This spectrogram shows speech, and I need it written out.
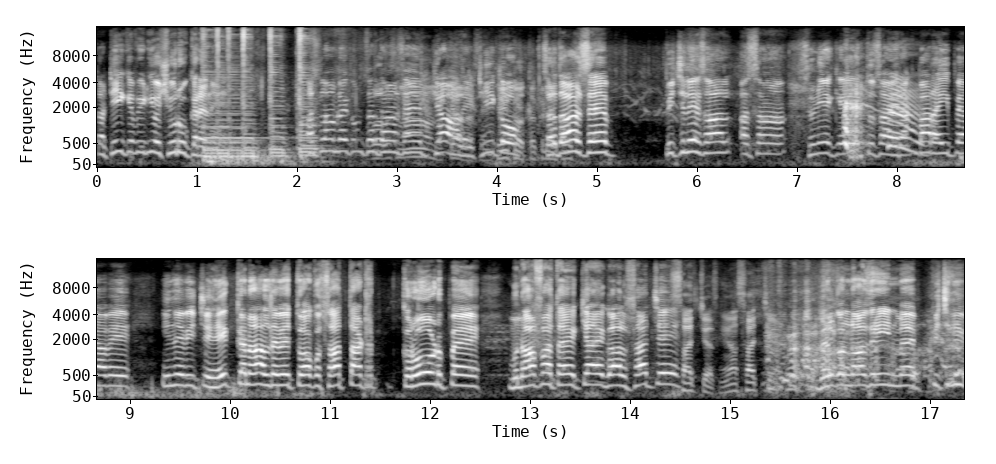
ਤਾਂ ਠੀਕ ਹੈ ਵੀਡੀਓ ਸ਼ੁਰੂ ਕਰਨੇ ਅਸਲਾਮ ਸਰਦਾਰ ਸਾਹਿਬ ਕੀ ਹਾਲ ਹੈ? ਠੀਕ ਹੋ? ਸਰਦਾਰ ਸਾਹਿਬ ਪਿਛਲੇ ਸਾਲ ਅਸਾਂ ਸੁਣੀਏ ਕਿ ਤੁਸੀਂ ਰਕਬਾ ਰਹੀ ਪਿਆਵੇ ਇਹਨੇ ਵਿੱਚ ਇੱਕ ਕਨਾਲ ਦੇ ਵਿੱਚ ਤੁਹਾਨੂੰ 7-8 ਕਰੋੜ ਰੁਪਏ ਮੁਨਾਫਤ ਹੈ। ਕੀ ਇਹ ਗੱਲ ਸੱਚ ਹੈ? ਸੱਚ ਹੈ ਸੱਚ ਹੈ। ਬਿਲਕੁਲ ਨਾਜ਼ਰੀਨ ਮੈਂ ਪਿਛਲੀ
